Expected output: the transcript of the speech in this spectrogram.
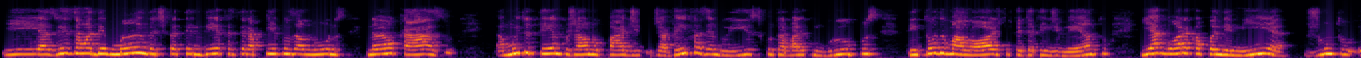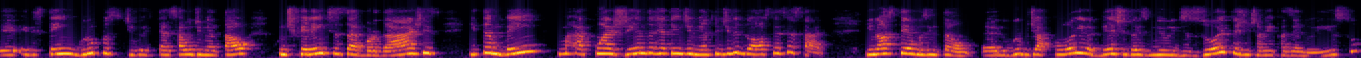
E às vezes é uma demanda de atender, fazer terapia com os alunos. Não é o caso. Há muito tempo já o NUPAD já vem fazendo isso, com trabalho com grupos, tem toda uma lógica de atendimento, e agora com a pandemia, junto, eles têm grupos de, de saúde mental com diferentes abordagens e também com agenda de atendimento individual, se necessário. E nós temos, então, é, no grupo de apoio, desde 2018 a gente já vem fazendo isso,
